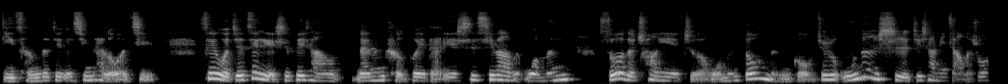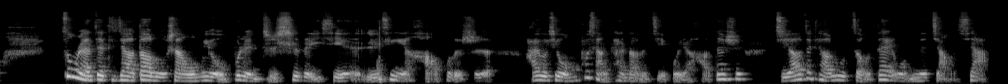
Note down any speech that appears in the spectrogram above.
底层的这个心态逻辑，所以我觉得这个也是非常难能可贵的，也是希望我们所有的创业者，我们都能够，就是无论是就像你讲的说。纵然在这条道路上，我们有不忍直视的一些人性也好，或者是还有一些我们不想看到的结果也好，但是只要这条路走在我们的脚下，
